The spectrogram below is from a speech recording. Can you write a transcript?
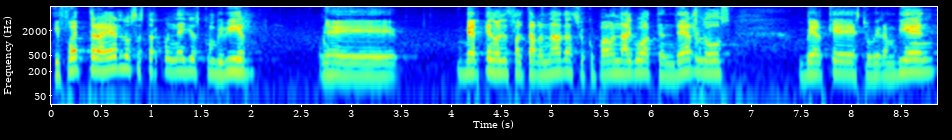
Y fue traerlos, estar con ellos, convivir, eh, ver que no les faltara nada, si ocupaban algo, atenderlos, ver que estuvieran bien,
